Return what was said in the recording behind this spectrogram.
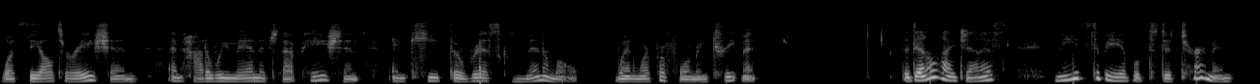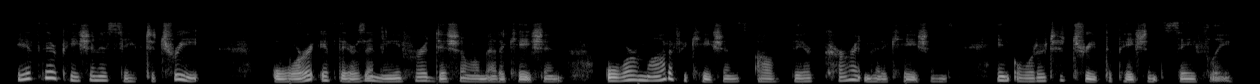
What's the alteration, and how do we manage that patient and keep the risk minimal when we're performing treatment? The dental hygienist needs to be able to determine if their patient is safe to treat or if there's a need for additional medication or modifications of their current medications in order to treat the patient safely.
